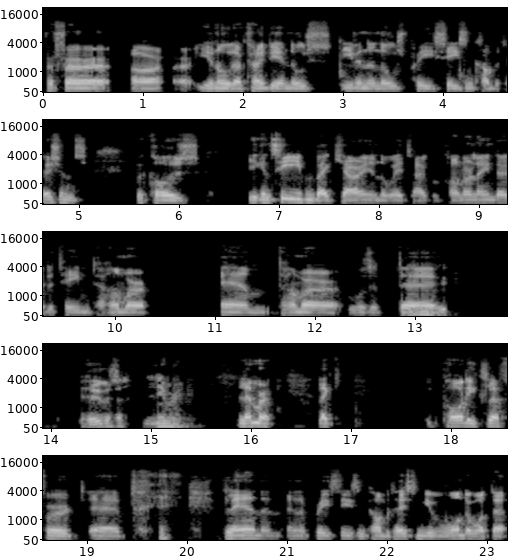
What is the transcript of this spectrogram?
prefer or, or, you know their county in those even in those pre-season competitions because you can see even by carrying the way Jack O'Connor lined out a team to hammer um to hammer was it uh, who, who, was it? Limerick. Limerick. Like Paudie Clifford uh, playing in, in a pre-season competition. You wonder what the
